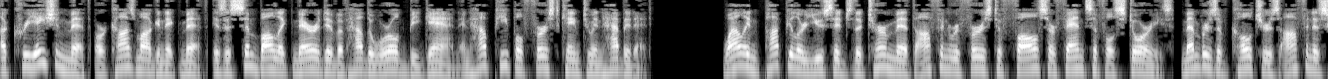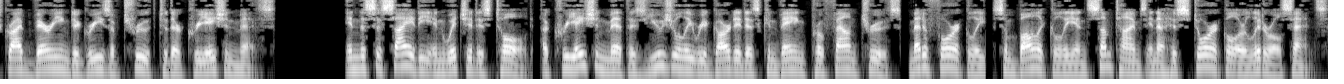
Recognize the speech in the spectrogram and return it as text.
A creation myth or cosmogonic myth is a symbolic narrative of how the world began and how people first came to inhabit it. While in popular usage the term myth often refers to false or fanciful stories, members of cultures often ascribe varying degrees of truth to their creation myths. In the society in which it is told, a creation myth is usually regarded as conveying profound truths, metaphorically, symbolically and sometimes in a historical or literal sense.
